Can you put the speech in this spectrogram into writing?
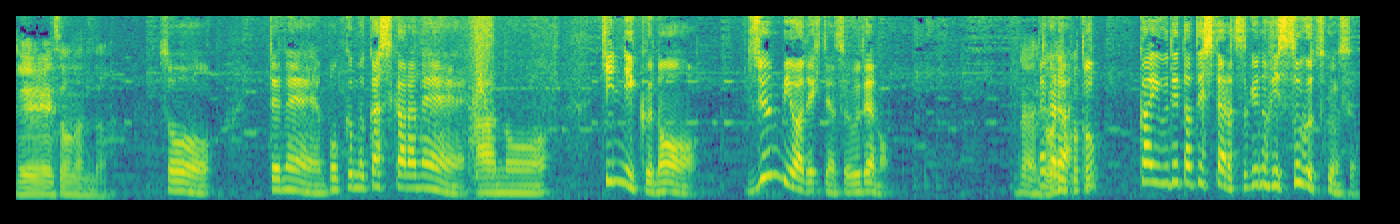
へえそうなんだ。そう。でね僕昔からねあの筋肉の準備はできてるんですよ腕の。などだから一ういうこと？回腕立てしたら次の日すぐつくんですよ。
